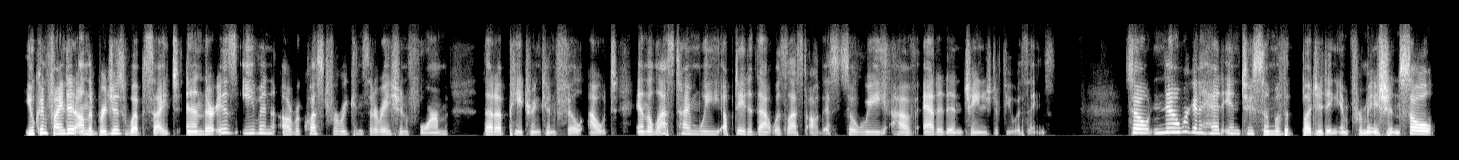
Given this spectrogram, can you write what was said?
You can find it on the Bridges website, and there is even a request for reconsideration form that a patron can fill out. And the last time we updated that was last August. So we have added and changed a few of things. So now we're going to head into some of the budgeting information. So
